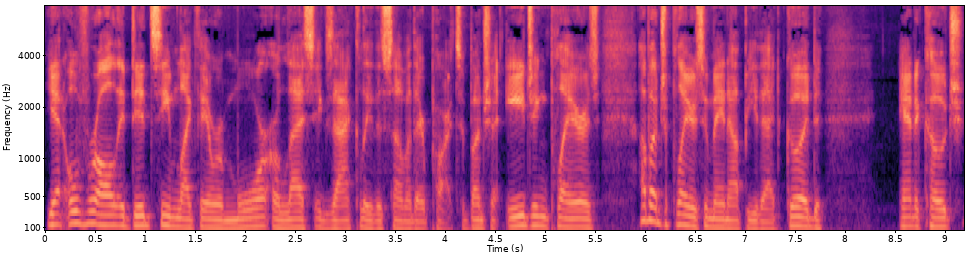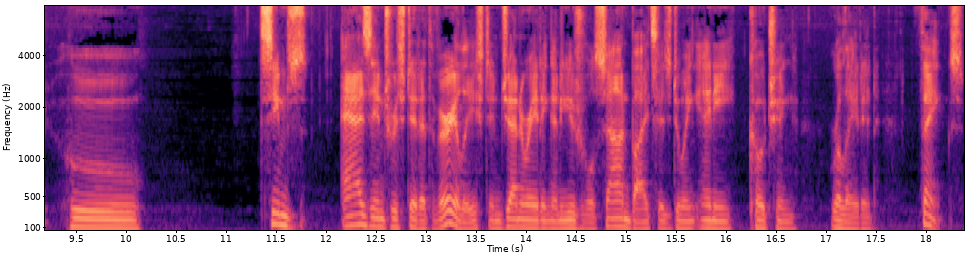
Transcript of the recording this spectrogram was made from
Yet overall, it did seem like they were more or less exactly the sum of their parts. A bunch of aging players, a bunch of players who may not be that good, and a coach who seems as interested, at the very least, in generating unusual sound bites as doing any coaching related things.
